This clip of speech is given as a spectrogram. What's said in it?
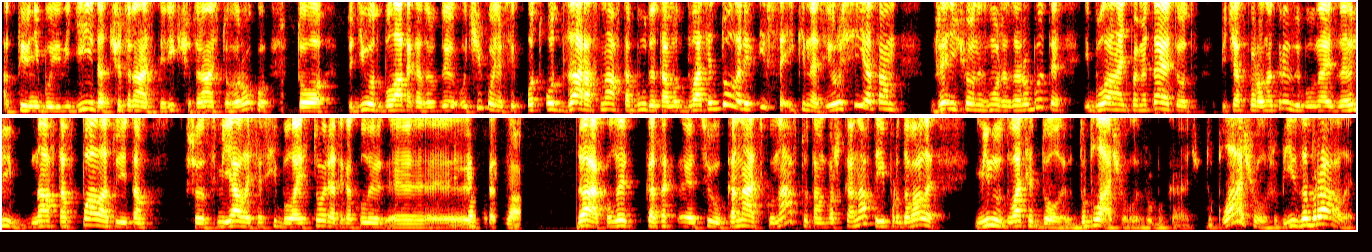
активні бойові дії, да, 14 рік, 14-го року, то тоді от була така завжди очікування всіх. От от зараз нафта буде там от 20 доларів, і все, і кінець. І Росія там вже нічого не зможе заробити. І була навіть пам'ятаєте, от під час коронакризи був навіть взагалі нафта впала тоді там. Що сміялися всі, була історія така, коли е, ціна. Да, коли казах, е, цю канадську нафту, там важка нафта, її продавали мінус 20 доларів. Доплачували, грубо кажучи. Доплачували, щоб її забрали.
